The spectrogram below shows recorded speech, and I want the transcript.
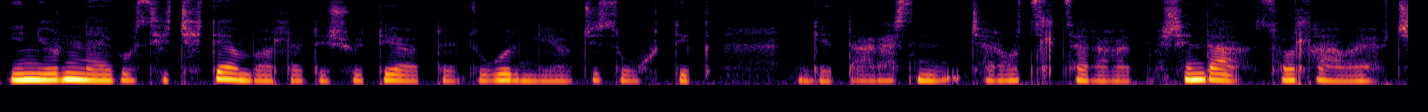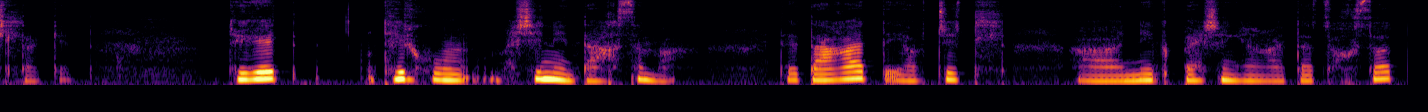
Энэ ер нь айгу с ิจ гтэй юм болоод шүү дээ. Одоо зүгээр ингээ явж исэн хүүхдийг ингээ араас нь чаргууцалцаар агаад машинда суулгаа аваа явчлаа гэд. Тэгээд тэр хүн машиныг дагсан ба. Тэгээд дагаад явж идэл нэг байшингийн гадаа зогсоод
